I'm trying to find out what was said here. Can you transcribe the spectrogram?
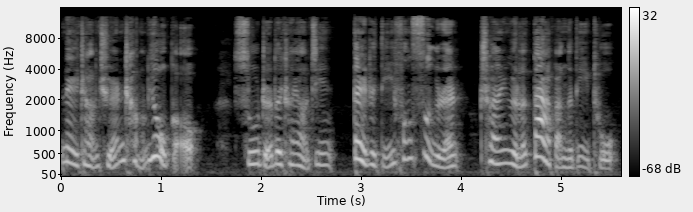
那场全场遛狗，苏哲的程咬金带着敌方四个人穿越了大半个地图。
